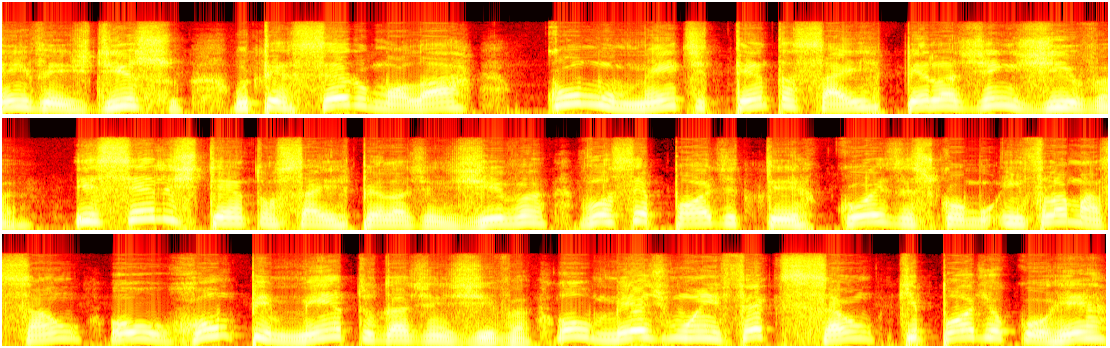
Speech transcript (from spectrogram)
Em vez disso, o terceiro molar comumente tenta sair pela gengiva. E se eles tentam sair pela gengiva, você pode ter coisas como inflamação ou rompimento da gengiva, ou mesmo uma infecção que pode ocorrer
